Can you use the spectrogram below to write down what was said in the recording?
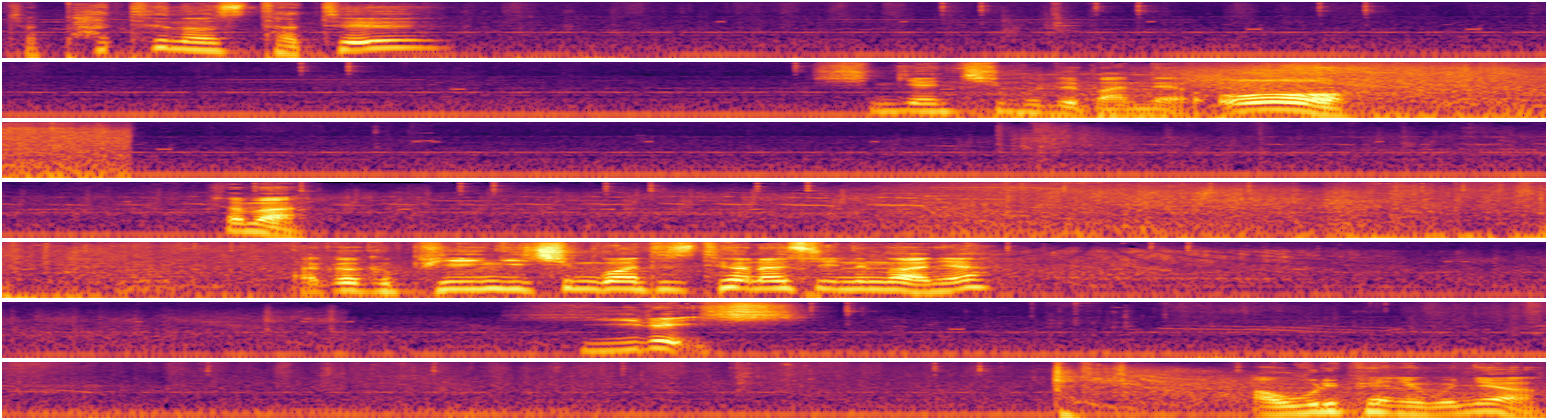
자 파트너 스타트. 신기한 친구들 많네요 오! 잠깐만. 아까 그 비행기 친구한테서 태어날 수 있는 거 아니야? 이래 씨. 아 우리 편이군요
